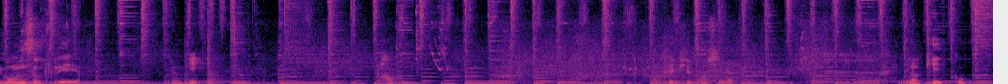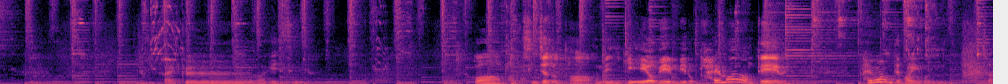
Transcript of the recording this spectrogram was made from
이거 온수풀이에요. 여기 방. 앞에 뷰 보시면 이렇게 있고 이렇게 깔끔하게 있습니다. 와, 방 진짜 좋다. 근데 이게 에어비앤비로 8만 원대 8만 원대 방이거든요. 자,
